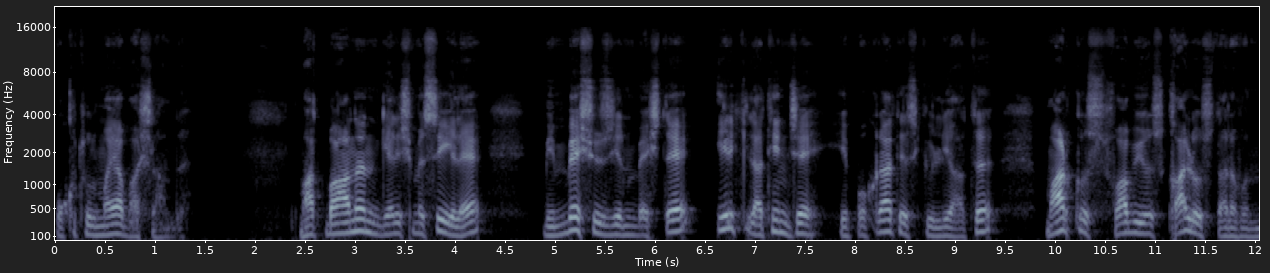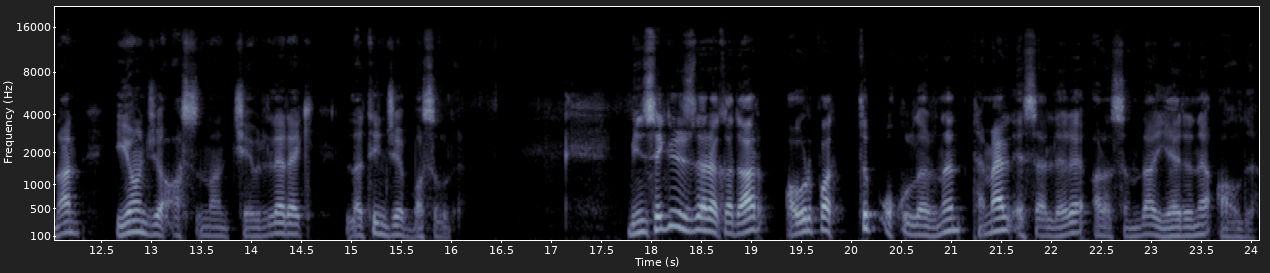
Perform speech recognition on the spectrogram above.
okutulmaya başlandı. Matbaanın gelişmesiyle 1525'te ilk Latince Hipokrates külliyatı Marcus Fabius Gallus tarafından İyonca aslından çevrilerek Latince basıldı. 1800'lere kadar Avrupa tıp okullarının temel eserleri arasında yerini aldı.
